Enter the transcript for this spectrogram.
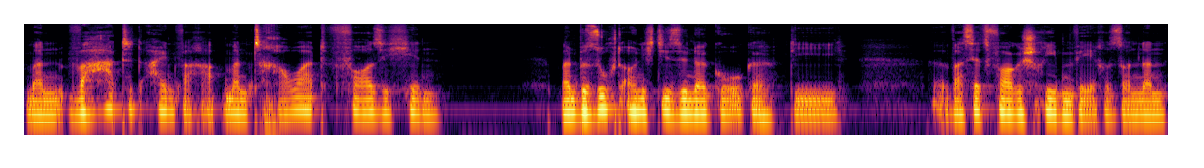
man wartet einfach ab, man trauert vor sich hin. Man besucht auch nicht die Synagoge, die was jetzt vorgeschrieben wäre, sondern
